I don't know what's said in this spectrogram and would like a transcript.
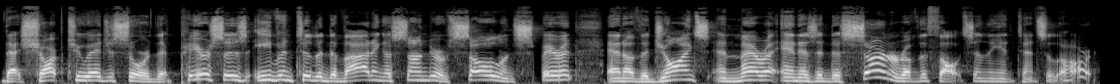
That sharp two edged sword that pierces even to the dividing asunder of soul and spirit and of the joints and marrow and is a discerner of the thoughts and the intents of the heart.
